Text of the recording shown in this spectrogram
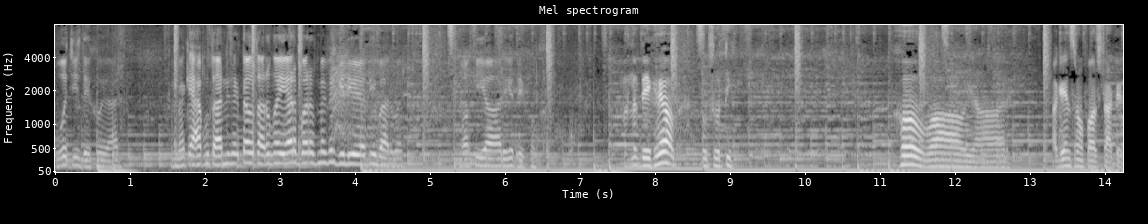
वो चीज़ देखो यार। मैं क्या आप उतार नहीं सकता? उतारूँगा यार, बर्फ़ में फिर गिली हो जाती है बार बार बाकी यार, ये देखो। मतलब देख रहे हो आप? खूबसूरती। हो वाह यार। अगेन स्नोफॉल स्टार्टेड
